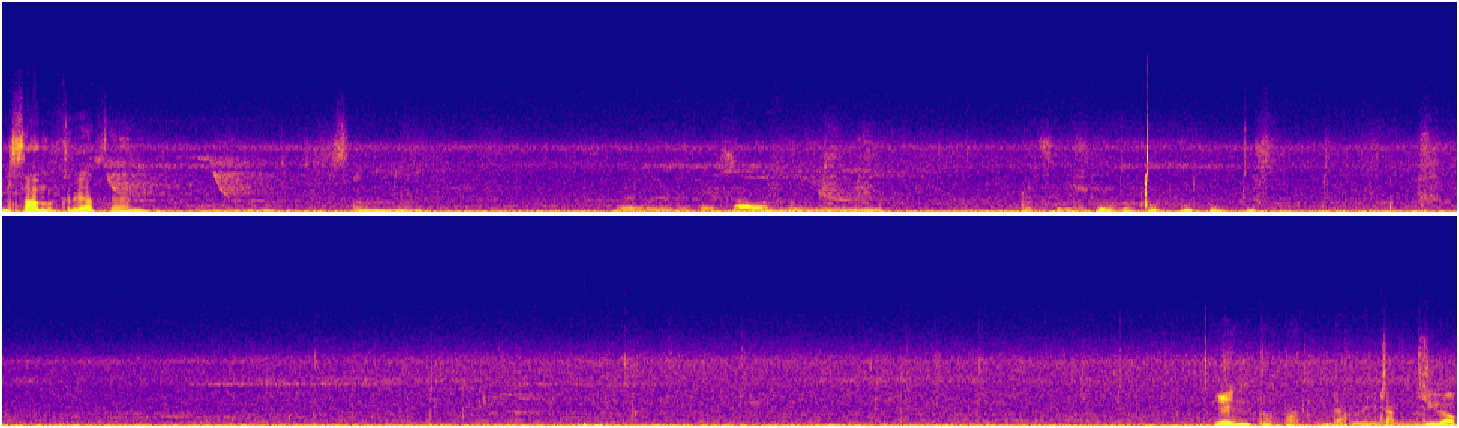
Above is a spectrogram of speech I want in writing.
Não sabe uma criança, né? เย็นตัวปัดดักจับเชือก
